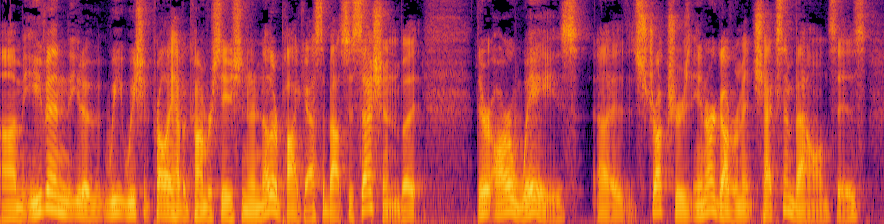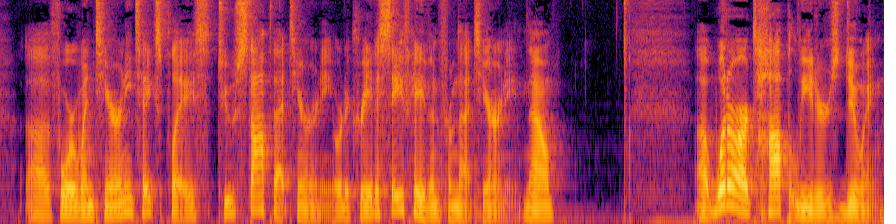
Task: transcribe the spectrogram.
Um, even you know, we we should probably have a conversation in another podcast about secession, but there are ways, uh, structures in our government, checks and balances. Uh, for when tyranny takes place, to stop that tyranny or to create a safe haven from that tyranny. Now, uh, what are our top leaders doing?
